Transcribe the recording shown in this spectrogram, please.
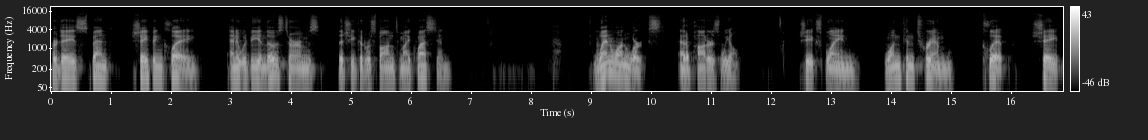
her days spent shaping clay, and it would be in those terms that she could respond to my question. When one works at a potter's wheel, she explained, one can trim, clip, shape,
